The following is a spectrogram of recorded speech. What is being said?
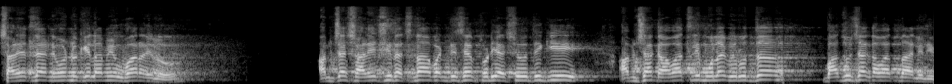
शाळेतल्या निवडणुकीला मी उभा राहिलो. आमच्या शाळेची रचना बंटीसाहेब थोडी अशी होती की आमच्या गावातली मुलं विरुद्ध बाजूच्या गावातनं आलेली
